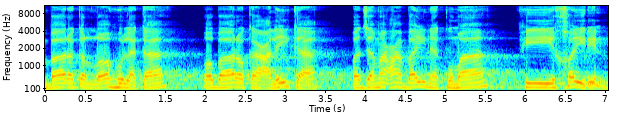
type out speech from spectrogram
বারাকাল্লাহু লাকা ও বারকা আলাইকা বা জামা বাইনা কুমা ফি খৈরিন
